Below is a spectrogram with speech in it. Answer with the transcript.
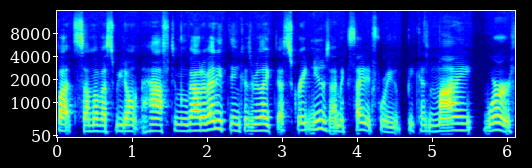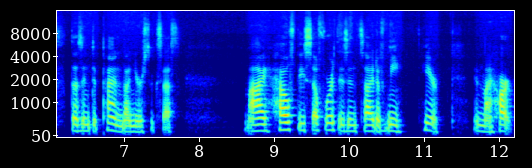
But some of us, we don't have to move out of anything because we're like, that's great news. I'm excited for you because my worth doesn't depend on your success. My healthy self worth is inside of me, here in my heart.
